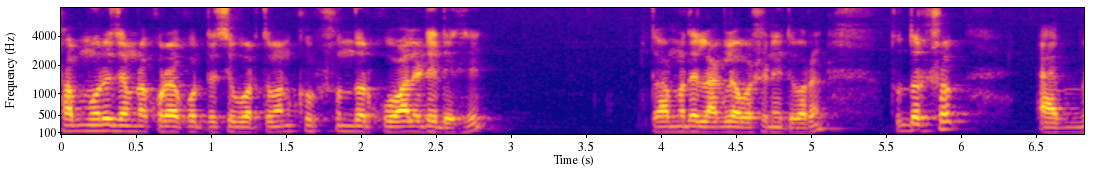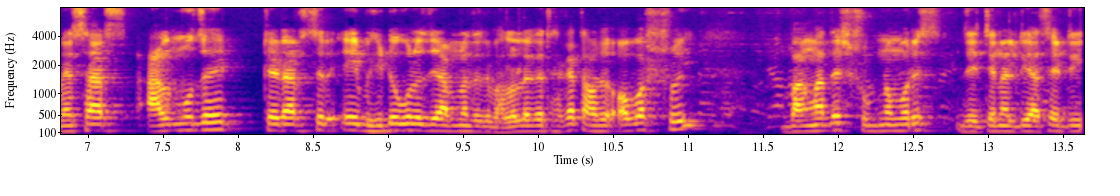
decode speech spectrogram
সব মরিচ আমরা ক্রয় করতেছি বর্তমান খুব সুন্দর কোয়ালিটি দেখে। তো আপনাদের লাগলে অবশ্যই নিতে পারেন। তো দর্শক মেসার্স আল মুজাহিদ ট্রেডার্সের এই ভিডিওগুলো যদি আপনাদের ভালো লেগে থাকে, তাহলে অবশ্যই বাংলাদেশ শুকনো মরিচ যে চ্যানেলটি আছে, এটি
